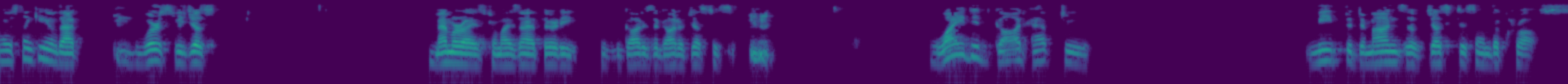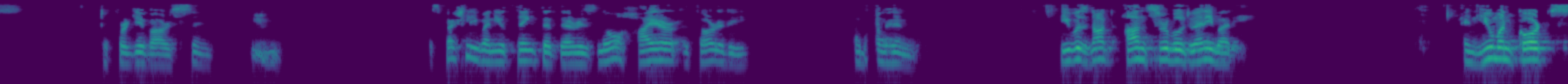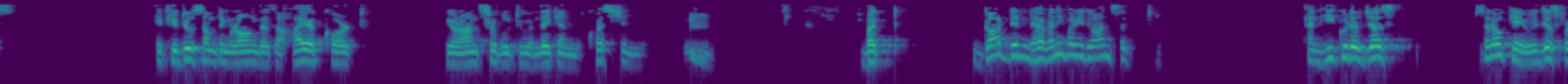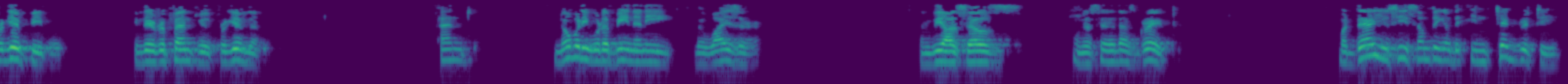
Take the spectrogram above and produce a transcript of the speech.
I was thinking of that verse we just memorized from Isaiah 30 God is the God of justice. Why did God have to meet the demands of justice on the cross to forgive our sin? Especially when you think that there is no higher authority above him. He was not answerable to anybody. In human courts, if you do something wrong, there's a higher court you're answerable to and they can question you. but God didn't have anybody to answer to. And He could have just said, okay, we'll just forgive people. If they repent, we'll forgive them. And nobody would have been any the wiser. And we ourselves would have said, that's great. But there you see something of the integrity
